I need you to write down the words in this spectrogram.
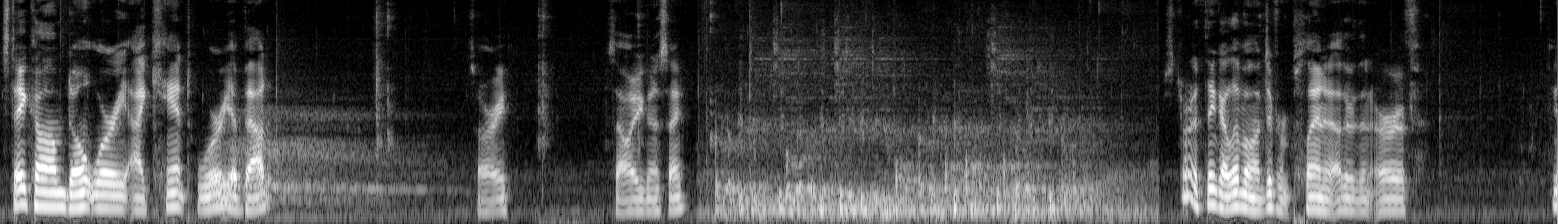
Stay calm. Don't worry. I can't worry about it. Sorry. Is that all you're going to say? Starting to think I live on a different planet other than Earth. He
